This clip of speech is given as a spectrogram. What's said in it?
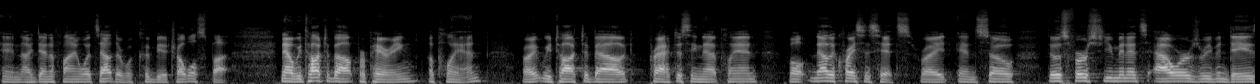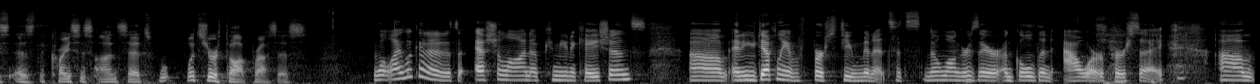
and identifying what's out there, what could be a trouble spot. Now, we talked about preparing a plan, right? We talked about practicing that plan. Well, now the crisis hits, right? And so those first few minutes, hours, or even days as the crisis onsets, what's your thought process? Well, I look at it as an echelon of communications. Um, and you definitely have a first few minutes. It's no longer is there a golden hour per se. Um,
